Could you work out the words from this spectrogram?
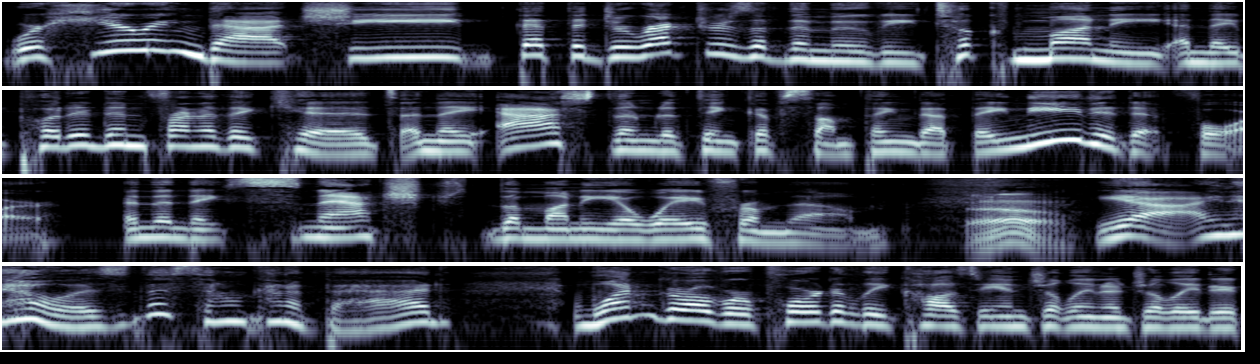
We're hearing that she that the directors of the movie took money and they put it in front of the kids and they asked them to think of something that they needed it for. And then they snatched the money away from them. Oh. Yeah, I know. Doesn't this sound kind of bad? One girl reportedly caused Angelina Jolie to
